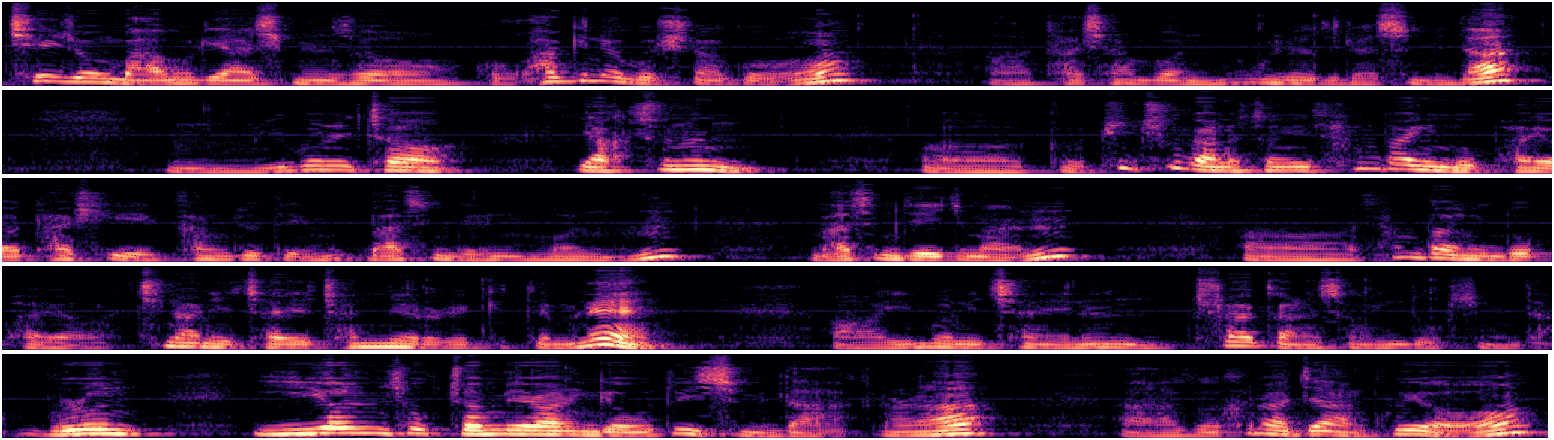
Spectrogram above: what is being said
최종 마무리하시면서 확인해 보시라고 어, 다시 한번 올려드렸습니다. 음, 이번 2차 약수는 어, 그 피출 가능성이 상당히 높아요. 다시 강조드리 말씀드리는 건 말씀드리지만 어, 상당히 높아요. 지난 2차에 전멸을 했기 때문에 어, 이번 2차에는 출할 가능성이 높습니다. 물론 2연속 전멸하는 경우도 있습니다. 그러나 아, 그 흔하지 않고요.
